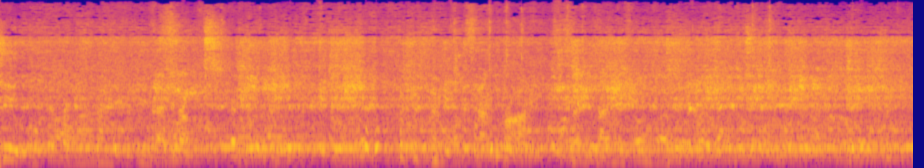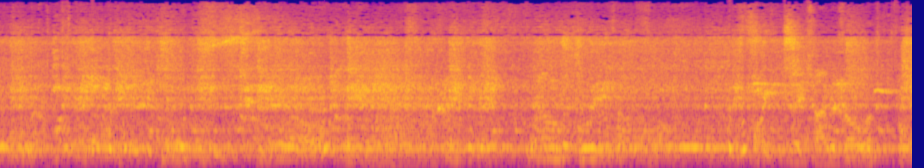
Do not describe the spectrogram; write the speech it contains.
Two. What's that pride? Playtime is over. Round three. Playtime is over.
